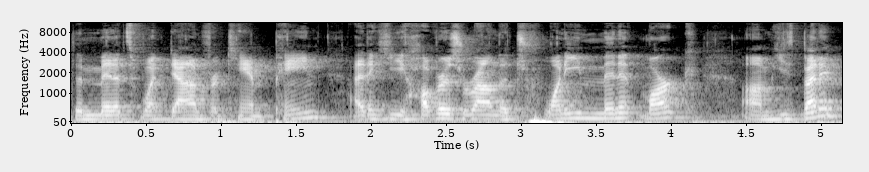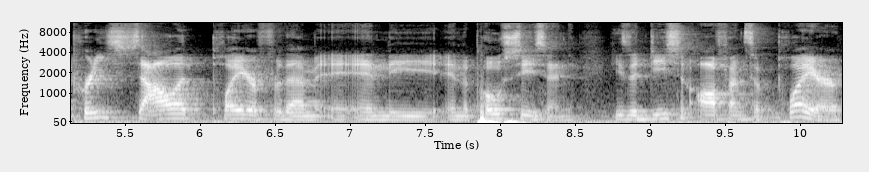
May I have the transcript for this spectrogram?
the minutes went down for Cam Payne. I think he hovers around the 20 minute mark. Um, he's been a pretty solid player for them in the in the postseason. He's a decent offensive player.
